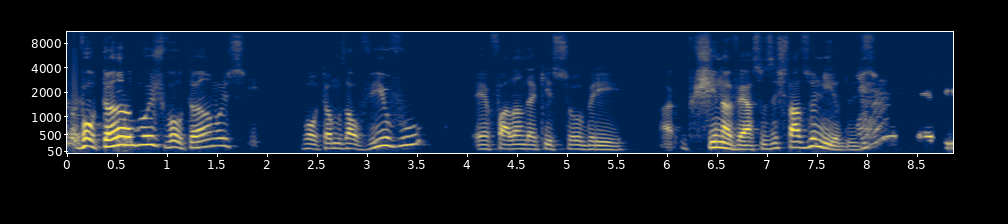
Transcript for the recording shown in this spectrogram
Voltamos, voltamos, voltamos ao vivo, é, falando aqui sobre China versus Estados Unidos. É,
